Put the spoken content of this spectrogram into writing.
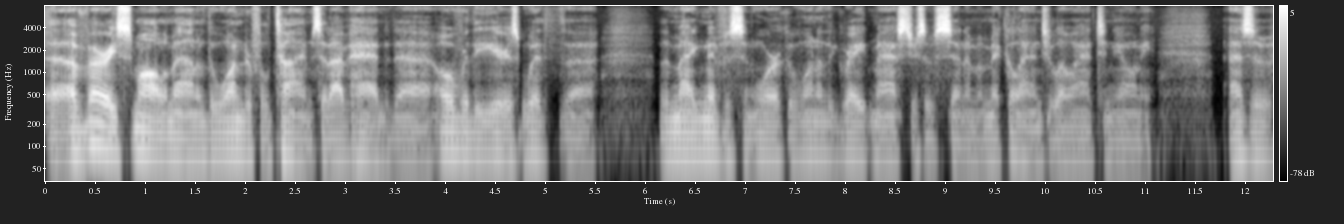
a very small amount of the wonderful times that I've had uh, over the years with uh, the magnificent work of one of the great masters of cinema, Michelangelo Antonioni. As a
